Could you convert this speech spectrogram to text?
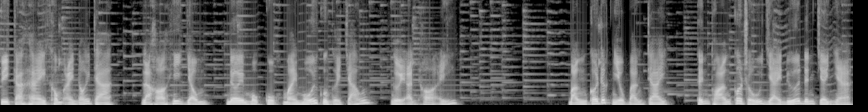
tuy cả hai không ai nói ra là họ hy vọng nơi một cuộc mai mối của người cháu, người anh họ ấy. Bằng có rất nhiều bạn trai, thỉnh thoảng có rủ vài đứa đến chơi nhà,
